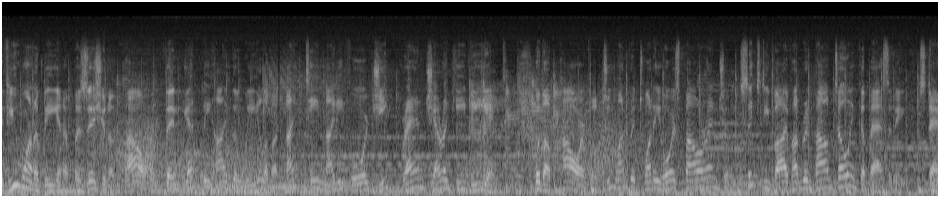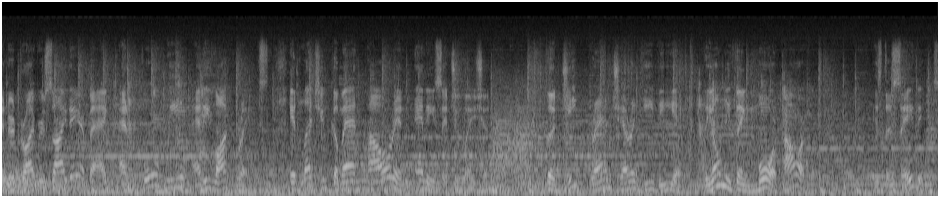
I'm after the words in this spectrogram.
If you want to be in a position of power, then get behind the wheel of a 1994 Jeep Grand Cherokee V8 with a powerful 220 horsepower engine, 6,500 pound towing capacity, standard driver's side airbag, and four-wheel anti-lock brakes. It lets you command power in any situation. The Jeep Grand Cherokee V8. The only thing more powerful is the savings.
